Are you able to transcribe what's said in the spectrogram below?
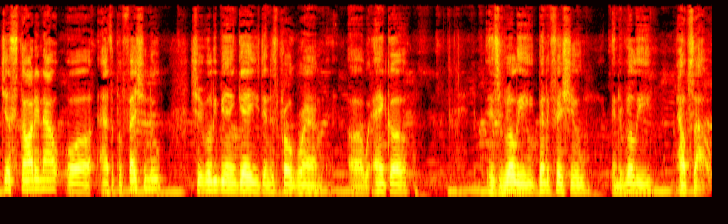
just starting out or as a professional should really be engaged in this program uh, with Anchor. It's really beneficial and it really helps out.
